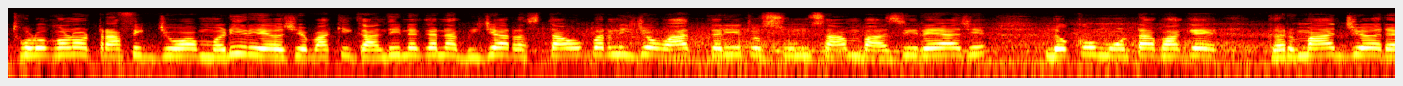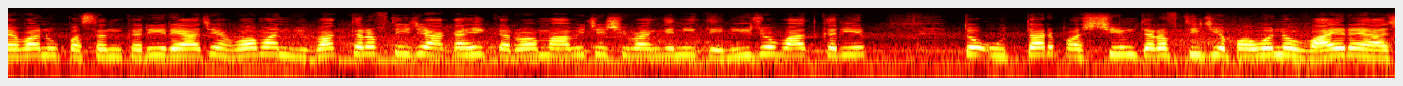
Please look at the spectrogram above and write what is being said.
થોડો ઘણો ટ્રાફિક જોવા મળી રહ્યો છે. બાકી ગાંધીનગરના બીજા રસ્તાઓ પરની જો વાત કરીએ, તો સુમસામ ભાસી રહ્યા છે. લોકો મોટાભાગે ઘરમાં જ રહેવાનું પસંદ કરી રહ્યા છે. હવામાન વિભાગ તરફથી જે આગાહી કરવામાં આવી છે, શિવાંગીની તેની જો વાત કરીએ, તો ઉત્તર પશ્ચિમ તરફથી જે પવનો વાઈ રહ્યા છે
